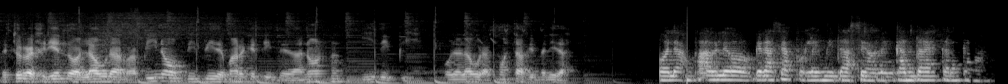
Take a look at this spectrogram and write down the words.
Me estoy refiriendo a Laura Rapino, VP de Marketing de Danone EDP. Hola Laura, ¿cómo estás? Bienvenida. Hola Pablo, gracias por la invitación, encantada de estar acá.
